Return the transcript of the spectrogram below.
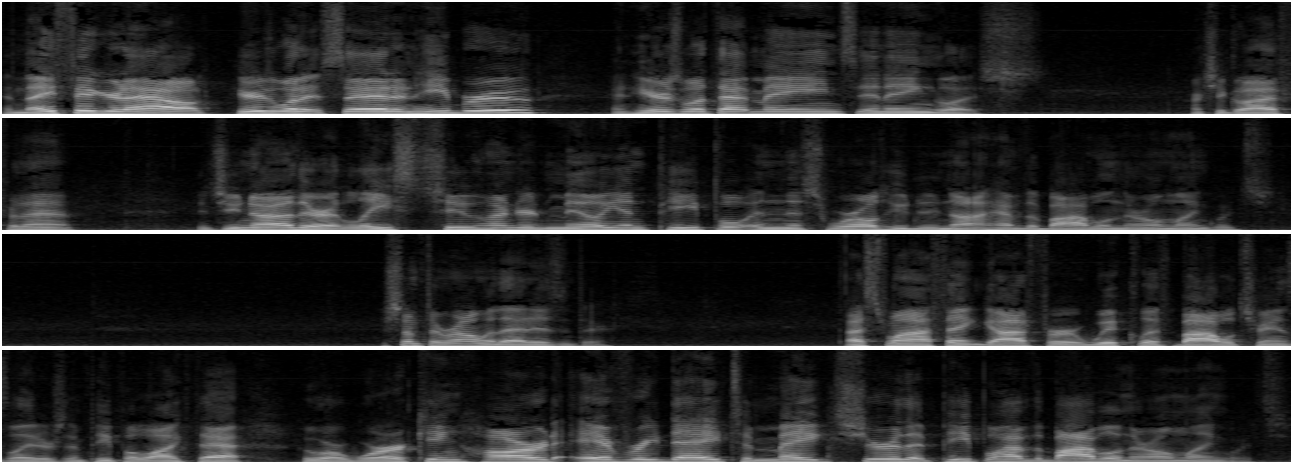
And they figured out here's what it said in Hebrew, and here's what that means in English. Aren't you glad for that? Did you know there are at least 200 million people in this world who do not have the Bible in their own language? There's something wrong with that, isn't there? That's why I thank God for Wycliffe Bible translators and people like that who are working hard every day to make sure that people have the Bible in their own language.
